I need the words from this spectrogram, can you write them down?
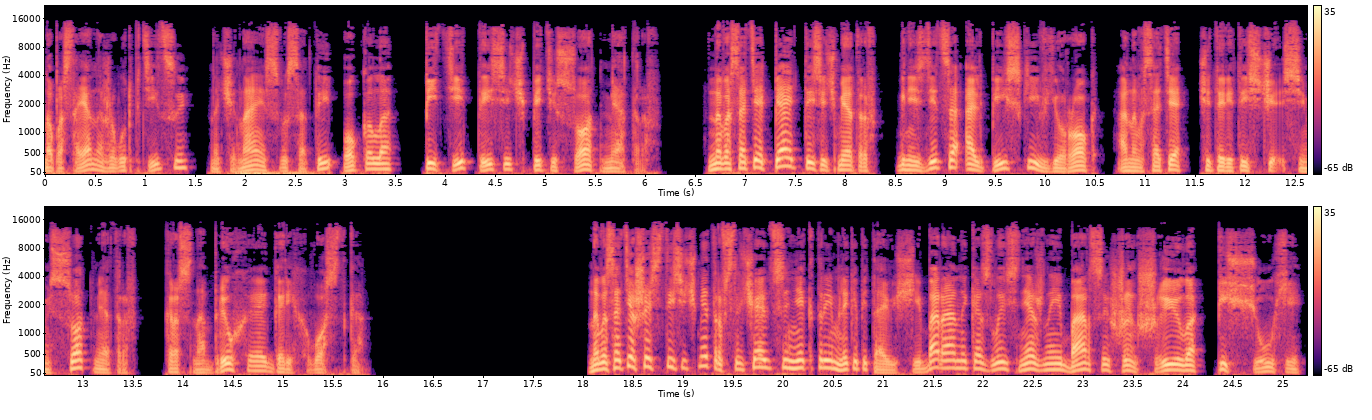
но постоянно живут птицы, начиная с высоты около 5500 метров. На высоте 5000 метров гнездится альпийский вьюрок, а на высоте 4700 метров — краснобрюхая горехвостка. На высоте 6000 метров встречаются некоторые млекопитающие — бараны, козлы, снежные барсы, шиншилла, пищухи.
